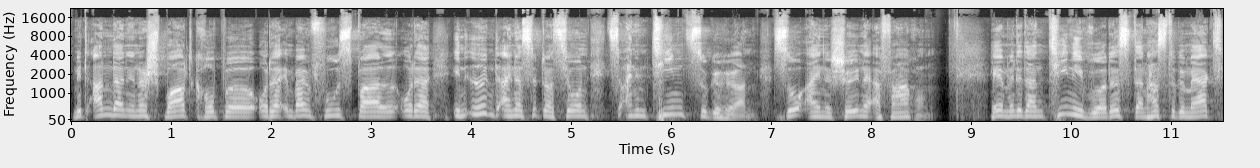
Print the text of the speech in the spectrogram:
Mit anderen in der Sportgruppe oder beim Fußball oder in irgendeiner Situation zu einem Team zu gehören. So eine schöne Erfahrung. Hey, wenn du dann Teenie wurdest, dann hast du gemerkt,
